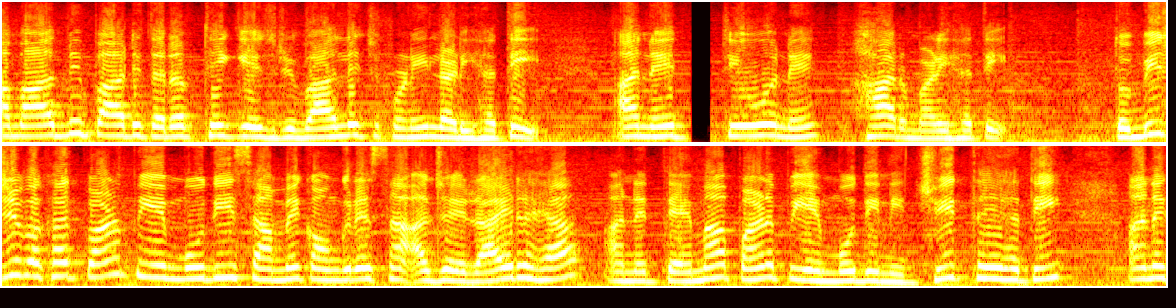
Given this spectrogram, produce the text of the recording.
આમ આદમી પાર્ટી તરફથી કેજરીવાલે ચૂંટણી લડી હતી અને તેઓને હાર મળી હતી. તો બીજી વખત પણ પીએમ મોદી સામે કોંગ્રેસના અજય રાય રહ્યા અને તેમાં પણ પીએમ મોદીની જીત થઈ હતી અને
